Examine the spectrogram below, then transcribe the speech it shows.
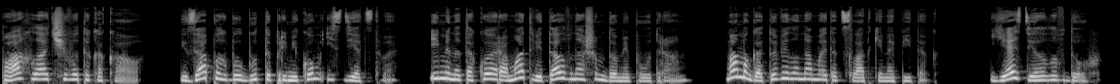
Пахло от чего-то какао. И запах был будто прямиком из детства. Именно такой аромат витал в нашем доме по утрам. Мама готовила нам этот сладкий напиток. Я сделала вдох.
